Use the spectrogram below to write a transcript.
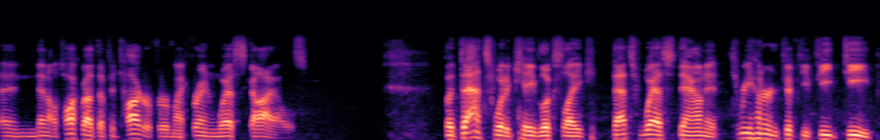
and then I'll talk about the photographer, my friend Wes Skiles. But that's what a cave looks like. That's Wes down at 350 feet deep,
